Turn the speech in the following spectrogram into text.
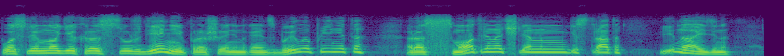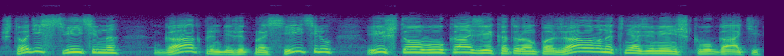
После многих рассуждений прошение, наконец, было принято, рассмотрено членом магистрата и найдено, что действительно Гаг принадлежит просителю, и что в указе, которым пожалованы князю Меньшикову Гаки,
